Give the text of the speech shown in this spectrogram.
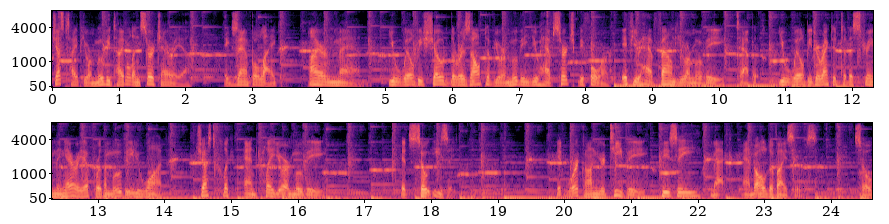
Just type your movie title in search area. Example like Iron Man. You will be showed the result of your movie you have searched before. If you have found your movie, tap it. You will be directed to the streaming area for the movie you want. Just click and play your movie. It's so easy. It work on your TV, PC, Mac, and all devices. So,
